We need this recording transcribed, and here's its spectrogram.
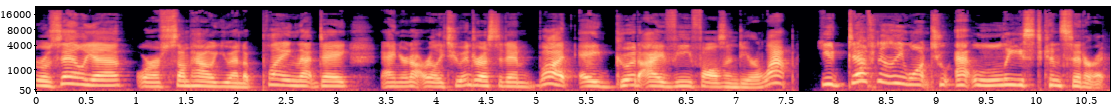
Roselia, or somehow you end up playing that day and you're not really too interested in, but a good IV falls into your lap, you definitely want to at least consider it.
